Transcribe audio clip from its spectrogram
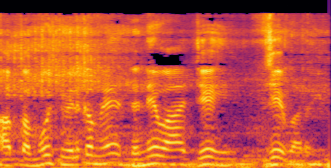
आपका मोस्ट वेलकम है। धन्यवाद। जय हिंद। जय भारत।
